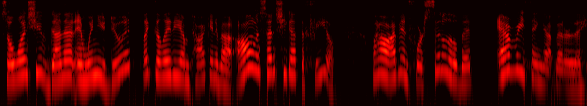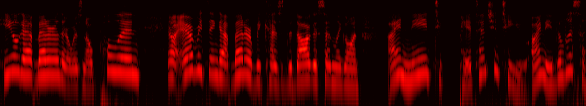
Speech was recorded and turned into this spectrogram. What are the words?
So once you've done that, and when you do it, like the lady I'm talking about, all of a sudden she got the feel. Wow, I've enforced it a little bit. Everything got better. The heel got better. There was no pulling. You know, everything got better because the dog is suddenly going, I need to pay attention to you. I need to listen.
